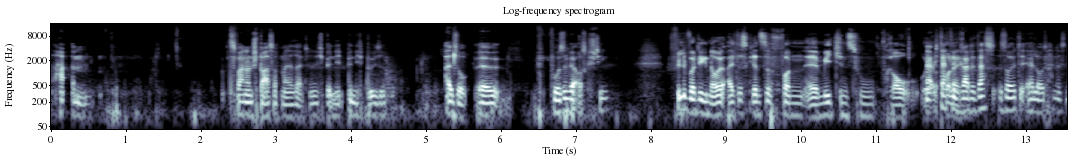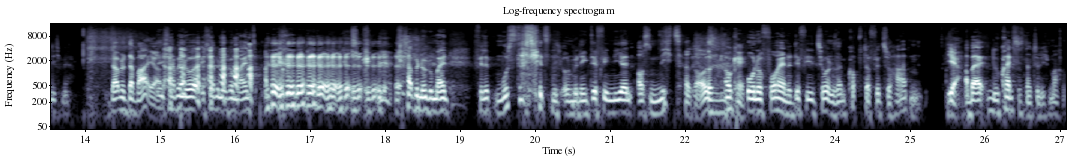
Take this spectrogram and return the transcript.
Ha, ähm, es war nur ein Spaß auf meiner Seite. Ich bin, nicht- bin nicht böse. Also, äh, wo sind wir ausgestiegen? Philipp wollte die genaue Altersgrenze von äh, Mädchen zu Frau oder Na, ich dachte Fräulein. gerade, das sollte er laut Hannes nicht mehr. da, da war er. Ich habe nur, ich habe nur gemeint, ich habe nur gemeint, Philipp muss das jetzt nicht unbedingt definieren aus dem Nichts heraus, Okay. ohne vorher eine Definition in seinem Kopf dafür zu haben. Ja. Aber du kannst es natürlich machen.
